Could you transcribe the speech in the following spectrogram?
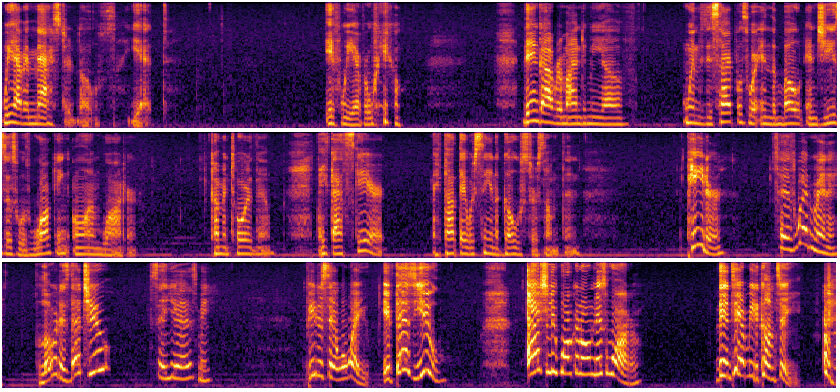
We haven't mastered those yet. If we ever will. Then God reminded me of when the disciples were in the boat and Jesus was walking on water, coming toward them. They got scared. Thought they were seeing a ghost or something. Peter says, Wait a minute. Lord, is that you? He said, Yeah, it's me. Peter said, Well, wait. If that's you actually walking on this water, then tell me to come to you.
